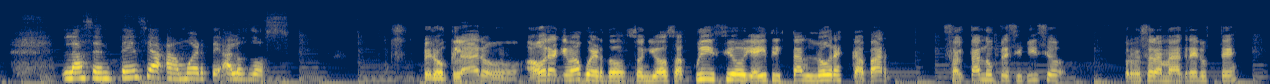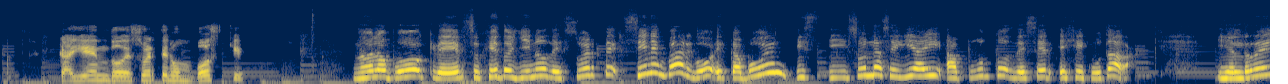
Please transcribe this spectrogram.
la sentencia a muerte a los dos. Pero claro, ahora que me acuerdo, son llevados a juicio y ahí Tristán logra escapar, saltando un precipicio, profesora, ¿me va a creer usted? Cayendo de suerte en un bosque. No lo puedo creer, sujeto lleno de suerte. Sin embargo, escapó él y, y Sola seguía ahí a punto de ser ejecutada. Y el rey,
